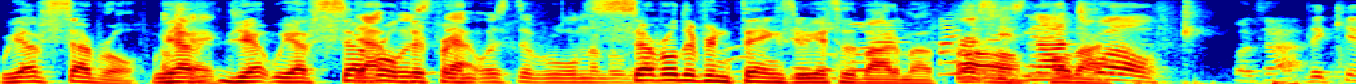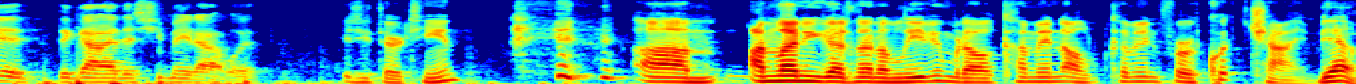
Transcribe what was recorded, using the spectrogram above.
We have several. We Okay. have yeah, we have several that was, different. That was the rule number several one. different things we get to the bottom of. Chris, Uh-oh, he's not 12. What's that? The kid, the guy that she made out with. Is he 13? um, I'm letting you guys know that I'm leaving, but I'll come in. I'll come in for a quick chime. Yeah,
